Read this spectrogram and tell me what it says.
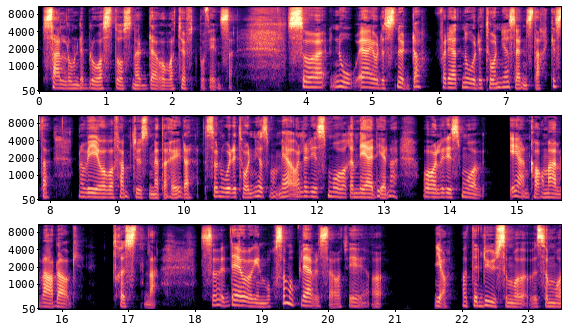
selv om det blåste og snødde og var tøft på Finse. Så nå er jo det snudd, da. For nå er det Tonje som er den sterkeste, når vi er over 5000 meter høyde. Så nå er det Tonje som har med alle de små remediene og alle de små én karamell hver dag. Trøstene. Så det er òg en morsom opplevelse at vi Ja, at det er du som må, som må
